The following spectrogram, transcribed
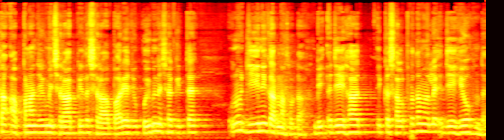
ਤਾਂ ਆਪਣਾ ਜਿਵੇਂ ਸ਼ਰਾਬ ਪੀ ਤਾਂ ਸ਼ਰਾਬ ਬਾਹਰ ਆ, ਜੋ ਕੋਈ ਵੀ ਨਸ਼ਾ ਕੀਤਾ, ਉਹਨੂੰ ਜੀ ਨਹੀਂ ਕਰਨਾ ਤੁਹਾਡਾ। ਵੀ ਅਜਿਹਾ ਇੱਕ ਸਲਫਰ ਦਾ ਮਤਲਬ ਅਜਿਹੇ ਉਹ ਹੁੰਦਾ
